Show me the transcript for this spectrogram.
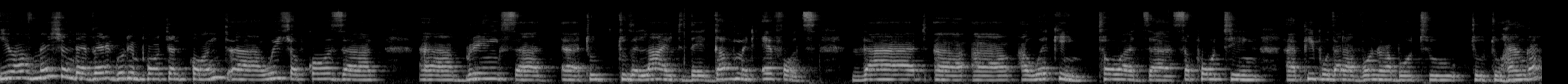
You have mentioned a very good important point, uh, which of course uh, uh, brings uh, uh, to, to the light the government efforts that are working towards supporting people that are vulnerable to, to, to, hunger.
